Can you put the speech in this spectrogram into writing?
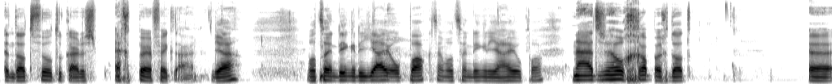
En dat vult elkaar dus echt perfect aan. Ja? Wat zijn dingen die jij oppakt en wat zijn dingen die hij oppakt? Nou, het is heel grappig dat eh,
